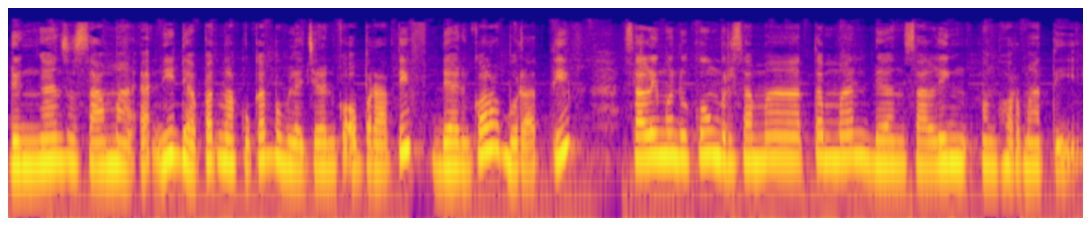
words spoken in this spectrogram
dengan sesama, yakni dapat melakukan pembelajaran kooperatif dan kolaboratif, saling mendukung bersama teman dan saling menghormati.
